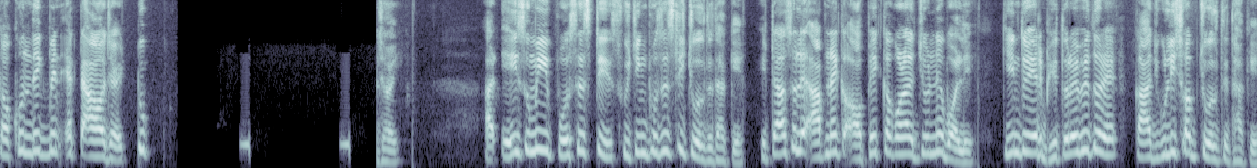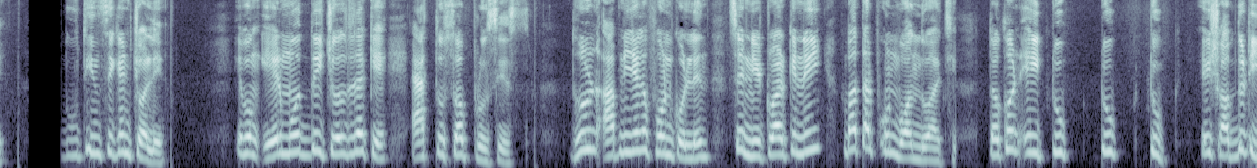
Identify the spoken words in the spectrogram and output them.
তখন দেখবেন একটা আওয়াজ হয়, টুক। হয়। আর এই সময় প্রসেসটি সুইচিং প্রসেসটি চলতে থাকে। এটা আসলে আপনাকে অপেক্ষা করার জন্যে বলে, কিন্তু এর ভেতরে ভেতরে কাজগুলি সব চলতে থাকে। দু তিন সেকেন্ড চলে। এবং এর মধ্যেই চলতে থাকে এত সব প্রসেস ধরুন আপনি যাকে ফোন করলেন, সে নেটওয়ার্কে নেই বা তার ফোন বন্ধ আছে। তখন এই টুক টুক টুক এই শব্দটি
